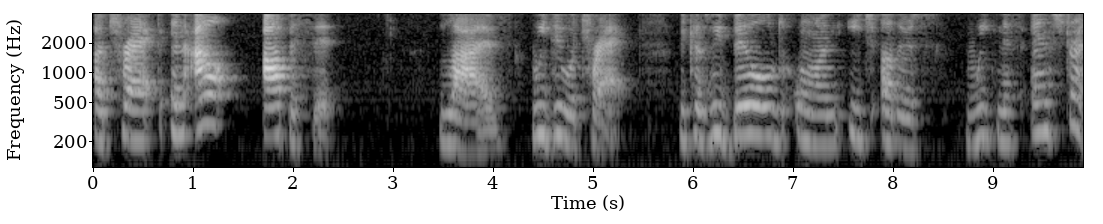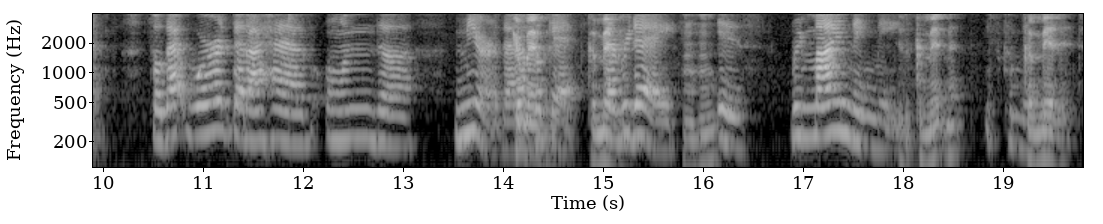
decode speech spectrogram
attract in our opposite lives we do attract because we build on each other's weakness and strength. So that word that I have on the mirror that I look at Commitment. every day Mhm. is reminding me Is it commitment? it's commitment. Committed.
